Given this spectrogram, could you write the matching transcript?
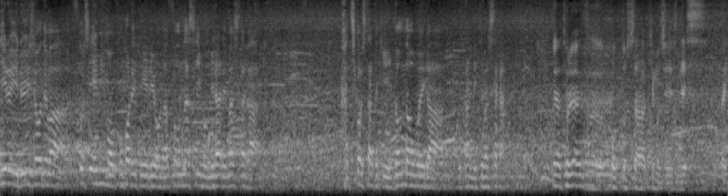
二塁塁上では少し笑みもこぼれているようなそんなシーンも見られましたが勝ち越した時どんな思いが浮かんできましたか？いやとりあえずほっとした気持ちです、はい、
